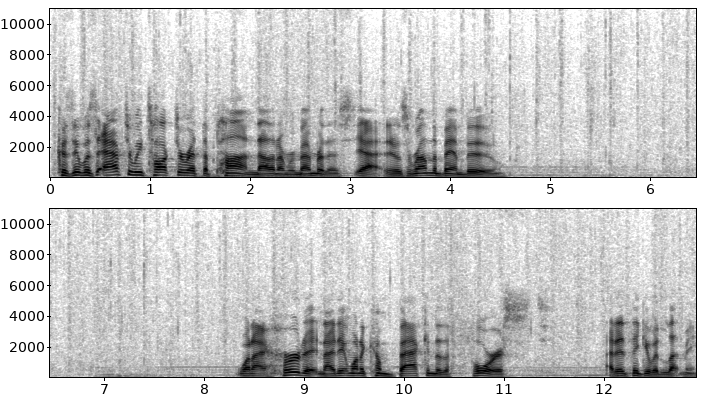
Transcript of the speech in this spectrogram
Because it was after we talked to her at the pond, now that I remember this. Yeah, it was around the bamboo. When I heard it and I didn't want to come back into the forest, I didn't think it would let me.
